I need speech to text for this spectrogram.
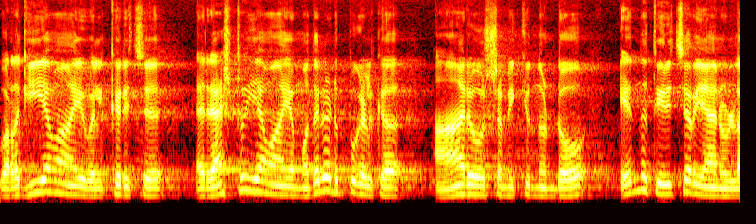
വർഗീയമായി വൽക്കരിച്ച് രാഷ്ട്രീയമായ മുതലെടുപ്പുകൾക്ക് ആരോ ശ്രമിക്കുന്നുണ്ടോ എന്ന് തിരിച്ചറിയാനുള്ള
